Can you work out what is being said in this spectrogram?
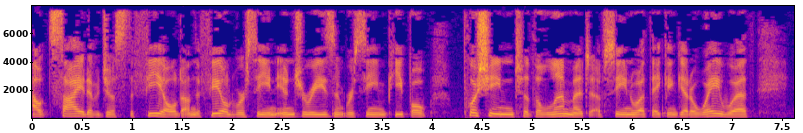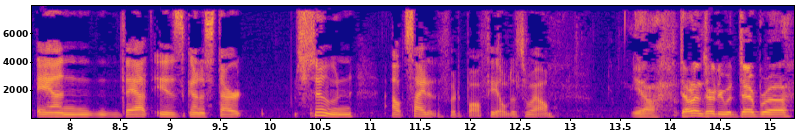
outside of just the field. On the field, we're seeing injuries and we're seeing people pushing to the limit of seeing what they can get away with, and that is going to start soon outside of the football field as well. Yeah, down and dirty with Deborah,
